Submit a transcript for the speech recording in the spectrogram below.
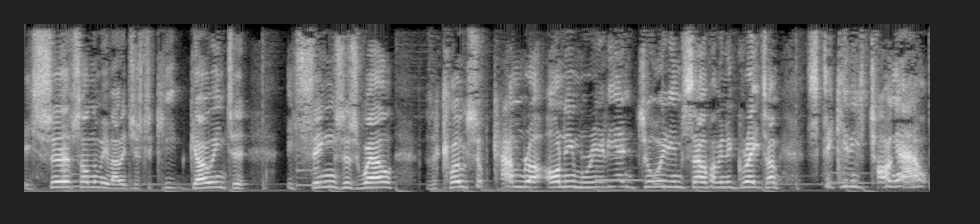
He surfs on them. He manages to keep going. To he sings as well. There's a close-up camera on him. Really enjoyed himself, having a great time, sticking his tongue out.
